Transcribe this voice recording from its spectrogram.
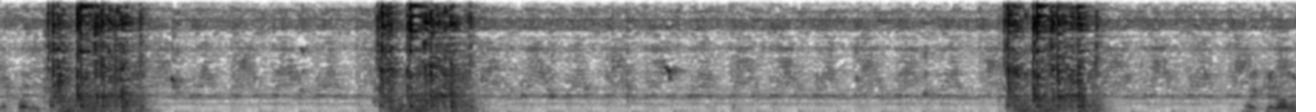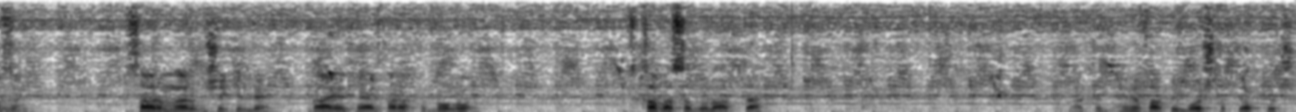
Bakalım. Makinamızın sarımları bu şekilde gayet her tarafı dolu. Tıka basa dolu hatta. Bakın en ufak bir boşluk yoktur.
